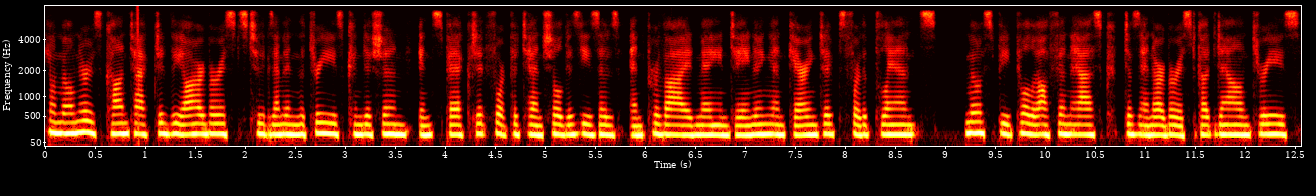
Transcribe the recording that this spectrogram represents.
Homeowners contacted the arborists to examine the tree's condition, inspect it for potential diseases, and provide maintaining and caring tips for the plants. Most people often ask, does an arborist cut down trees?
